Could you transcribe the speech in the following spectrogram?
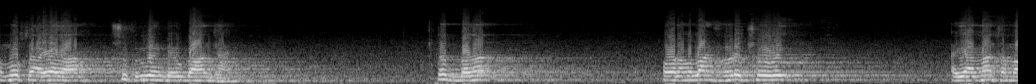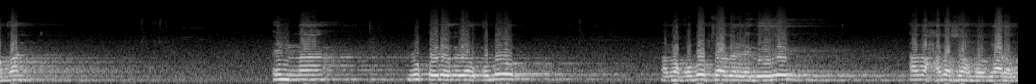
Umuurta ayadaa shukri weyn bay u baahan tahay. Dad badan oo ramadaanka hore joogay ayaa maanta maqan imaa nuqiluu ila alqubuur. Ama qubuurtaaba la geeyey ama xabasahum lmarad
